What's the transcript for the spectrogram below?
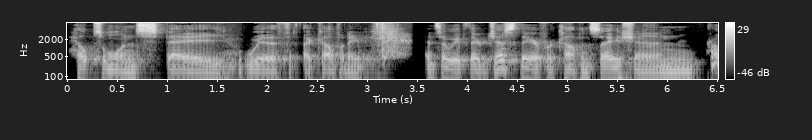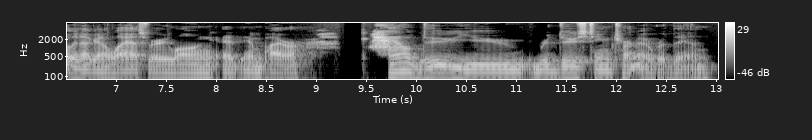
help someone stay with a company. And so, if they're just there for compensation, probably not going to last very long at MPOWER. How do you reduce team turnover then?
